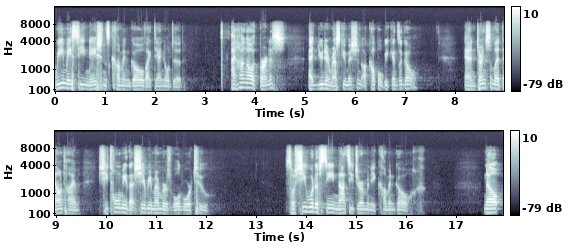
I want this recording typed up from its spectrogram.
We may see nations come and go like Daniel did. I hung out with Bernice at Union Rescue Mission a couple weekends ago. And during some of that downtime, she told me that she remembers World War II. So she would have seen Nazi Germany come and go. Now,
